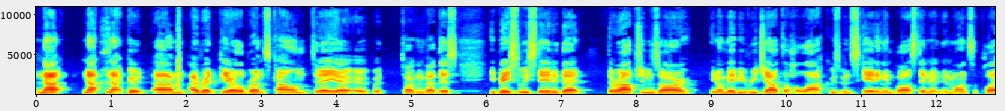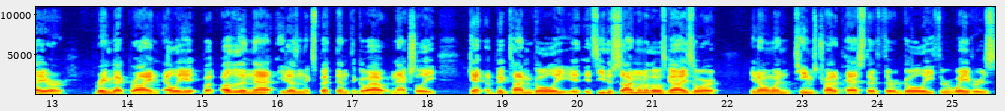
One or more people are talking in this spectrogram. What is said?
not not not good. Um, I read Pierre LeBrun's column today uh, uh, talking about this. He basically stated that their options are, you know, maybe reach out to Halak, who's been skating in Boston and, and wants to play, or bring back Brian Elliott. But other than that, he doesn't expect them to go out and actually get a big time goalie. It, it's either sign one of those guys or, you know, when teams try to pass their third goalie through waivers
